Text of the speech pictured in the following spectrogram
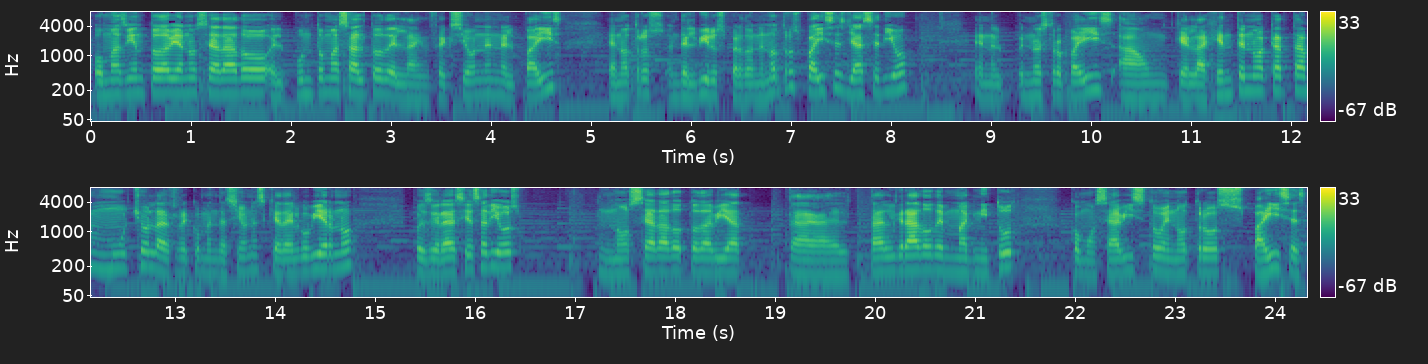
o más bien todavía no se ha dado el punto más alto de la infección en el país en otros, del virus, perdón, en otros países ya se dio. En, nuestro país, aunque la gente no acata mucho las recomendaciones que da el gobierno, pues gracias a Dios no se ha dado todavía tal, tal grado de magnitud como se ha visto en otros países.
